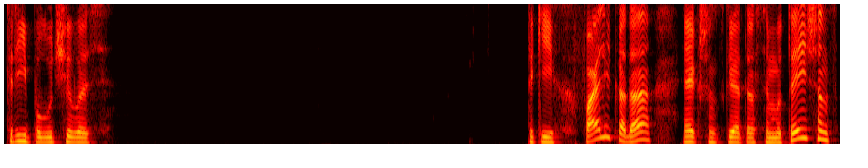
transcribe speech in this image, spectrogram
три получилось таких файлика, да, actions, getters и mutations.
